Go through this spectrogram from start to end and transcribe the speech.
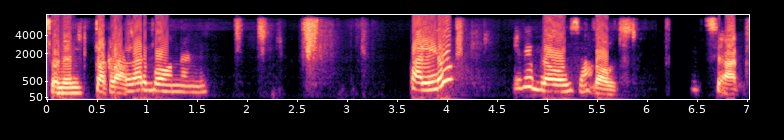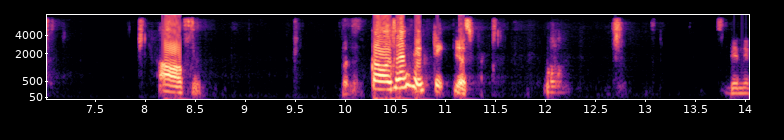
చూడండి ఎంత క్లాస్ కలర్ బాగుందండి. పళ్ళు ఇది blouse blouse okay thousand fifty yes దీన్ని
